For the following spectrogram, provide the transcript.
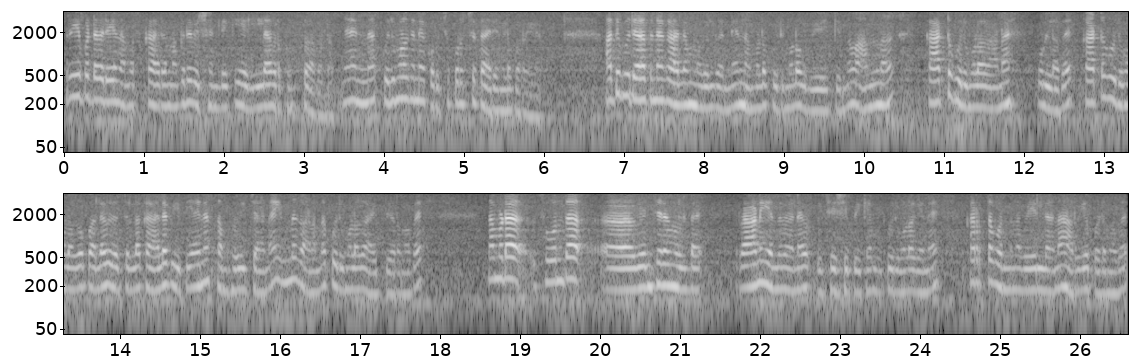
പ്രിയപ്പെട്ടവരെ നമസ്കാരം. അഗ്രവിഷനിലേക്ക് എല്ലാവർക്കും സ്വാഗതം. ഞാൻ ഇന്ന് കുരുമുളകിനെ കുറിച്ച് കുറച്ച് കാര്യങ്ങൾ പറയാം. അതിപുരാതന കാലം മുതൽ തന്നെ നമ്മൾ കുരുമുളക് ഉപയോഗിക്കുന്നു. അന്ന് കാട്ടുകുരുമുളകാണ് ഉള്ളത്. കാട്ടുകുരുമുളക് പല വിധത്തിലുള്ള കാലവ്യതിയാനം സംഭവിച്ചാണ് ഇന്ന് കാണുന്ന കുരുമുളകായിത്തീർന്നത്. നമ്മുടെ സ്വന്ത വ്യഞ്ജനങ്ങളുടെ റാണി എന്ന് വേണേൽ വിശേഷിപ്പിക്കാം ഈ കുരുമുളകിനെ. കറുത്ത പൊന്നുന്ന വെയിലാണ് അറിയപ്പെടുന്നത്.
